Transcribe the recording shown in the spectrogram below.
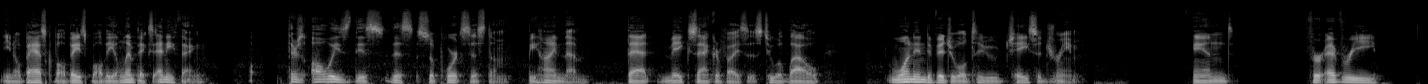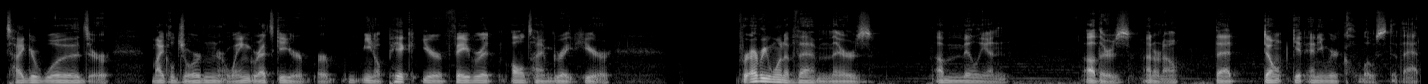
you know basketball baseball the olympics anything there's always this this support system behind them that make sacrifices to allow one individual to chase a dream. And for every tiger woods or michael jordan or wayne gretzky or, or you know pick your favorite all-time great here for every one of them, there's a million others, I don't know, that don't get anywhere close to that.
